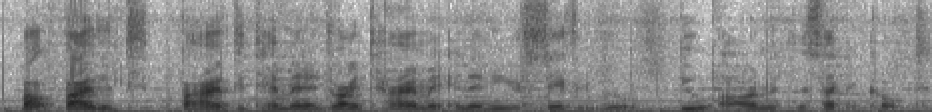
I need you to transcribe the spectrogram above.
about 5 to, five to 10 minute dry time and then you're safe to do, on the second coat.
